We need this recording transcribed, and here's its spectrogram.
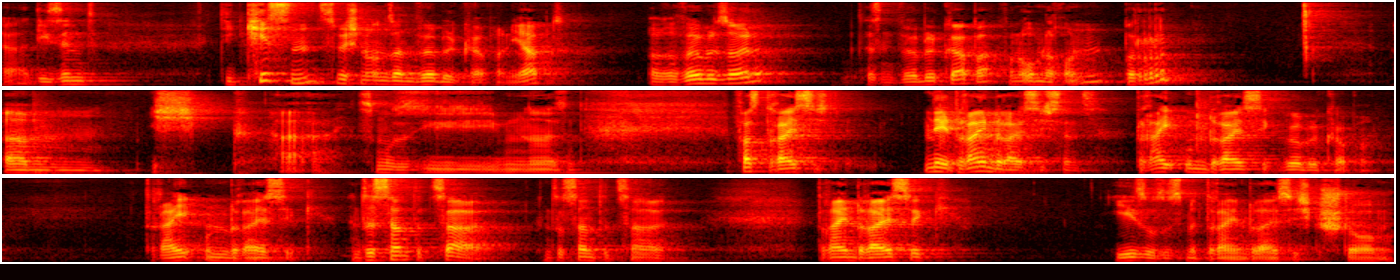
Ja, die sind die Kissen zwischen unseren Wirbelkörpern. Ihr habt eure Wirbelsäule, das sind Wirbelkörper von oben nach unten. Ähm, ich, jetzt muss ich, fast 30, nee, 33 sind es. 33 Wirbelkörper. 33. Interessante Zahl. Interessante Zahl. 33. Jesus ist mit 33 gestorben.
